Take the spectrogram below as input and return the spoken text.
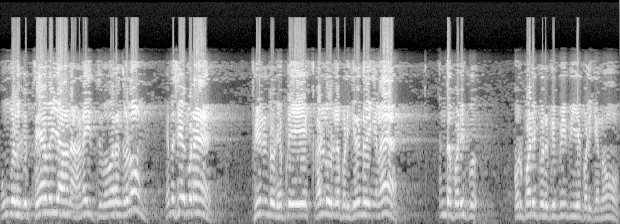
உங்களுக்கு தேவையான அனைத்து விவரங்களும் என்ன செய்யப்படும்? பீரண்டோடு எப்படி கல்லூரியில் படிக்கிறேன்னு வைங்களேன். இந்த படிப்பு ஒரு படிப்பு இருக்கு பிபிஏ படிக்கணும்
